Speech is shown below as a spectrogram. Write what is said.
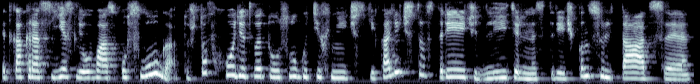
Это как раз если у вас услуга, то что входит в эту услугу технически? Количество встреч, длительность встреч, консультация,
